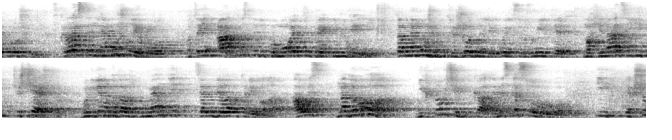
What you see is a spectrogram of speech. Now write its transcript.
перепрошую, вкрасти неможливо, бо це є акт допомоги конкретній людині. Там не може бути жодної якоїсь, розумієте, махінації чи ще що. Бо людина подала документи, ця людина отримала. А ось на дорогах ніхто ще відкати не скасовував. І якщо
